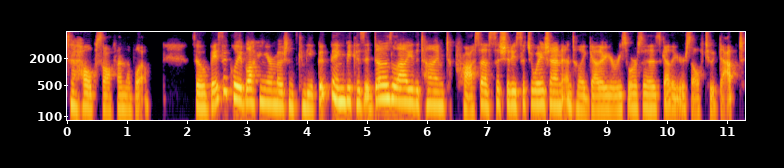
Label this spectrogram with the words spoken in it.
to help soften the blow. So basically, blocking your emotions can be a good thing because it does allow you the time to process the shitty situation and to like gather your resources, gather yourself to adapt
